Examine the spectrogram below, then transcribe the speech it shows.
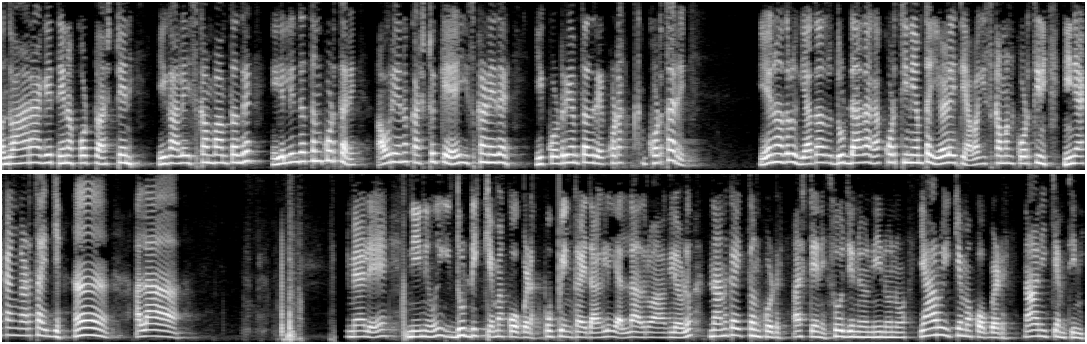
ಒಂದು ವಾರ ಏನೋ ಕೊಟ್ಟು ಅಷ್ಟೇನು. ಈಗ ಅಲ್ಲೇ ಇಸ್ಕಂಬ ಅಂತಂದ್ರೆ ಎಲ್ಲಿಂದ ತಂದು ಕೊಡ್ತಾರೆ? ಅವ್ರೇನೋ ಕಷ್ಟಕ್ಕೆ ಇಸ್ಕೊಂಡಿದ್ದಾರೆ. ಈಗ ಕೊಡ್ರಿ ಅಂತಂದ್ರೆ ಕೊಡ ಕೊಡ್ತಾರೆ. ಏನಾದರೂ ಯಾವ್ದಾದ್ರು ದುಡ್ಡು ಆದಾಗ ಕೊಡ್ತೀನಿ ಅಂತ ಹೇಳೈತಿ. ಅವಾಗ ಇಸ್ಕೊಂಬಂದು ಕೊಡ್ತೀನಿ. ನೀನು ಯಾಕೆ ಹಂಗೆ ಆಡ್ತಾ ಇದ್ಯಾ? ಹಾಂ, ಅಲ್ಲ. ಮೇಲೆ ನೀನು ಈ ದುಡ್ಡು ಇಕ್ಕೆಮಕ್ಕೆ ಹೋಗ್ಬೇಡ. ಉಪ್ಪಿನಕಾಯ್ದಾಗಲಿ ಎಲ್ಲಾದರೂ ಆಗಲಿ ಅವಳು. ನನ್ನ ಕೈ ತಂದು ಕೊಡ್ರಿ ಅಷ್ಟೇನೆ. ಸೂಜಿನೂ ನೀನು ಯಾರು ಇಕ್ಕೆಮಕ್ಕೆ ಹೋಗ್ಬೇಡ್ರಿ. ನಾನು ಇಕ್ಕೆಂತೀನಿ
